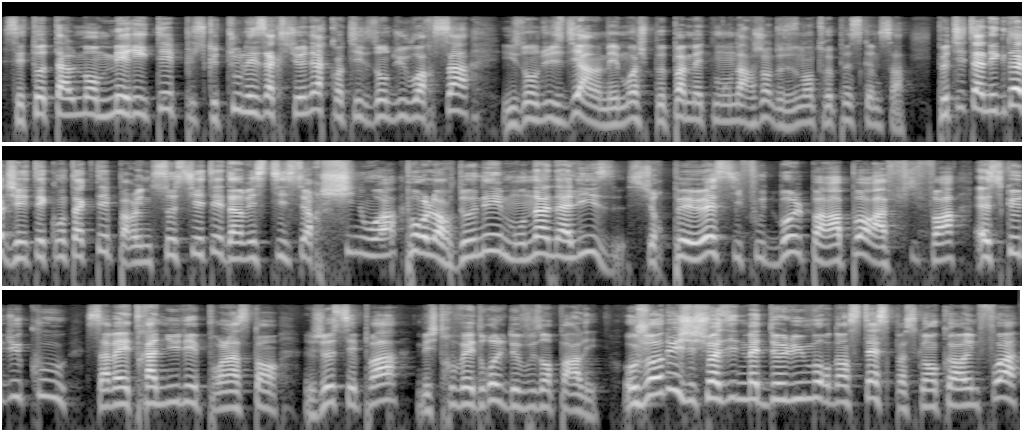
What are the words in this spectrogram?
c'est totalement mérité puisque tous les actionnaires, quand ils ont dû voir ça, ils ont dû se dire ah, mais moi je peux pas mettre mon argent dans une entreprise comme ça. Petite anecdote, j'ai été contacté par une société d'investisseurs chinois pour leur donner mon analyse sur PES eFootball par rapport à FIFA. Est-ce que du coup, ça va être annulé pour l'instant? Je sais pas, mais je trouvais drôle de vous en parler. Aujourd'hui, j'ai choisi de mettre de l'humour dans ce test parce qu'encore une fois,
